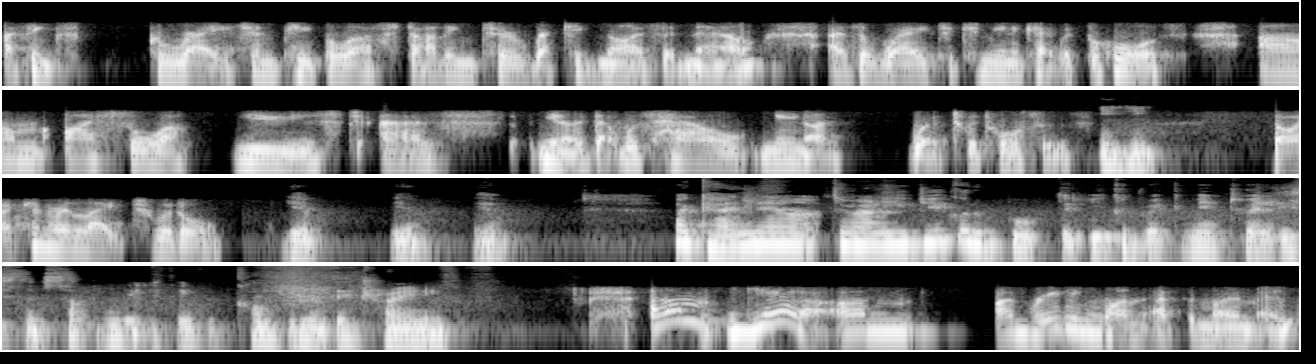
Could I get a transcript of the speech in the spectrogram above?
I think great and people are starting to recognize it now as a way to communicate with the horse, um, I saw used as, you know, that was how Nuno worked with horses. Mm-hmm. So I can relate to it all. Yep, yep, yep. Okay, now, Darani, have you got a book that you could recommend to our listeners, something that you think would complement their training? Um, yeah, um, I'm reading one at the moment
